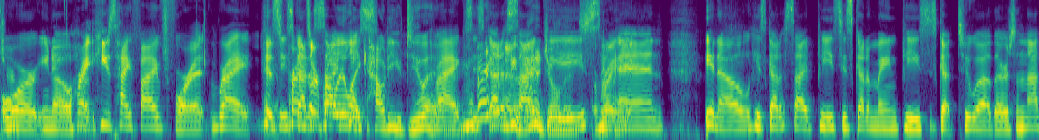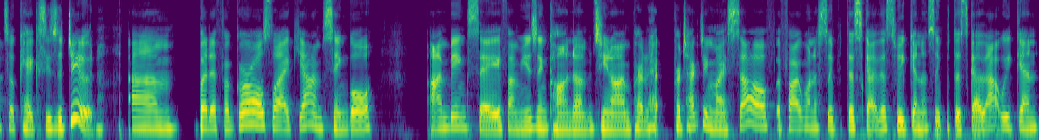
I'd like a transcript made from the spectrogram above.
Sure. Or, you know, Right. He's high fived for it. right. His He's friends got are probably side like. How do you do it? Right, he's got a How do you side manage all this? piece, Right. and you know he's got a side piece, he's got a main piece, he's got two others, and that's okay because he's a dude. Um, but if a girl's like, "Yeah, I'm single, I'm being safe, I'm using condoms, you know, I'm prote- protecting myself. If I want to sleep with this guy this weekend and sleep with this guy that weekend."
